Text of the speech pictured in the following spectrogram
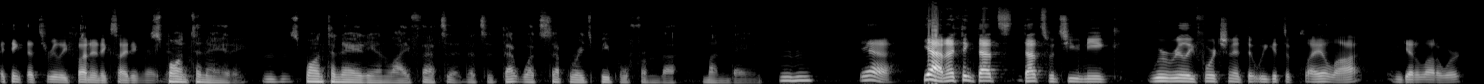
I think that's really fun and exciting right now. Spontaneity. Mm-hmm. Spontaneity in life. That's it. That's it. That what separates people from the mundane. Mm-hmm. Yeah, yeah, and I think that's that's what's unique. We're really fortunate that we get to play a lot and get a lot of work.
